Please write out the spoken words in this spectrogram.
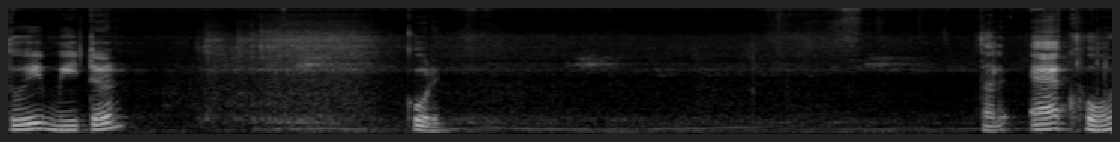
দুই মিটার করে। তাহলে এখন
